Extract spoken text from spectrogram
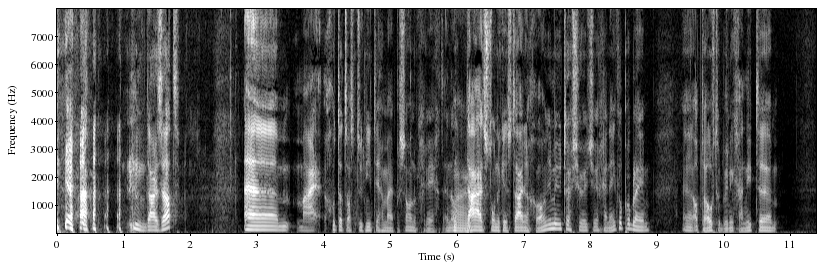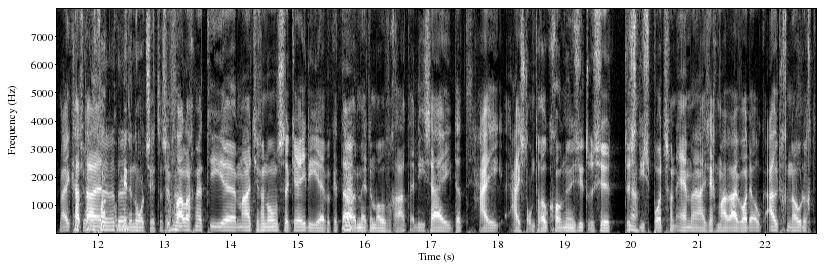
Ja. daar zat. Ehm, maar goed, dat was natuurlijk niet tegen mij persoonlijk gericht. En ook Nee. daar stond ik in het stadion gewoon in mijn Utrecht shirtje, geen enkel probleem. Eh, op de hoofdtribune. Ik ga niet eh Maar ik had daar op Midden-Noord zitten. Toevallig met die eh, maatje van ons, Grady, heb ik het daar Ja. met hem over gehad. En die zei dat hij, hij stond er ook gewoon in zijn tussen Ja. die sports van Emmen. Hij zegt maar, wij worden ook uitgenodigd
